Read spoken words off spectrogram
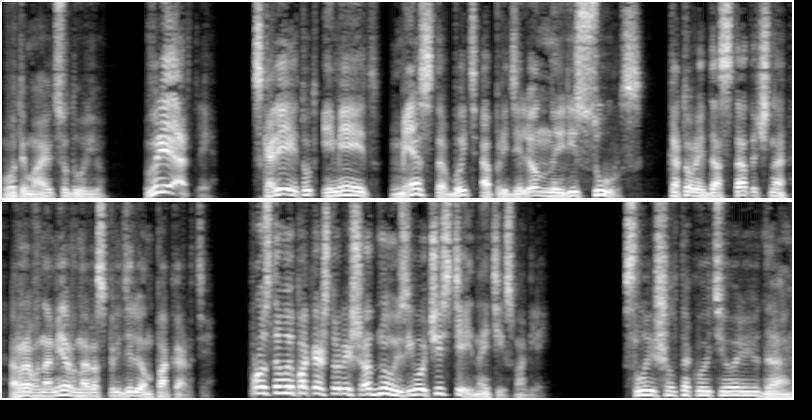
«Вот и маются дурью». «Вряд ли. Скорее, тут имеет место быть определенный ресурс, который достаточно равномерно распределен по карте. Просто вы пока что лишь одну из его частей найти смогли». «Слышал такую теорию, да.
